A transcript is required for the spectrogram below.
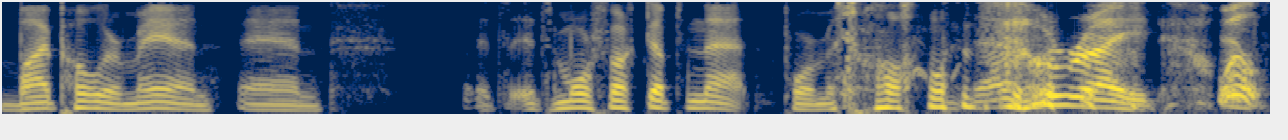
bipolar man and it's it's more fucked up than that poor miss hall it's, right. Well,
